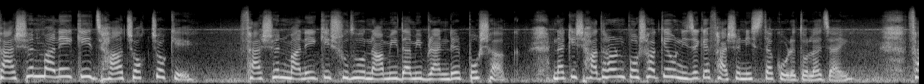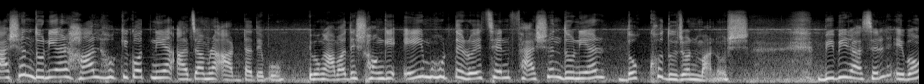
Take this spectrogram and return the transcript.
ফ্যাশন মানে কি ঝা চকচকে? ফ্যাশন মানে কি শুধু নামি দামি ব্র্যান্ডের পোশাক? নাকি সাধারণ পোশাকেও নিজেকে ফ্যাশনিস্তা করে তোলা যায়? ফ্যাশন দুনিয়ার হাল হকিকত নিয়ে আজ আমরা আড্ডা দেব এবং আমাদের সঙ্গে এই মুহূর্তে রয়েছেন ফ্যাশন দুনিয়ার দক্ষ দুজন মানুষ, বিবি রাসেল এবং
